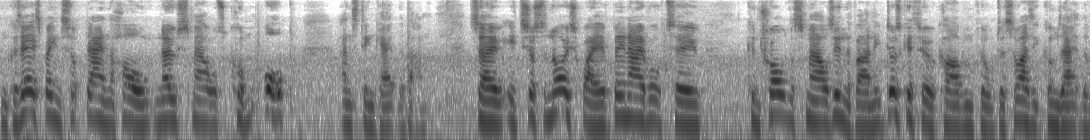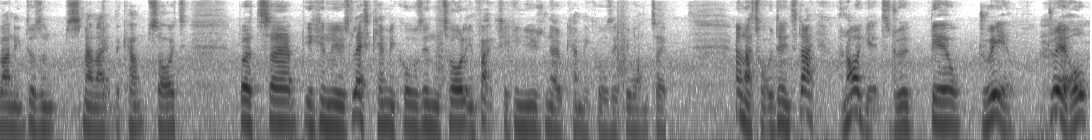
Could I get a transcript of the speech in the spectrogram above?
and because air's being sucked down the hole, no smells come up and stink out the van. So it's just a nice way of being able to control the smells in the van. It does go through a carbon filter, so as it comes out of the van, it doesn't smell out the campsite. But uh, you can use less chemicals in the toilet. In fact, you can use no chemicals if you want to and that's what we're doing today. And I get to drill, drill, drill, drill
